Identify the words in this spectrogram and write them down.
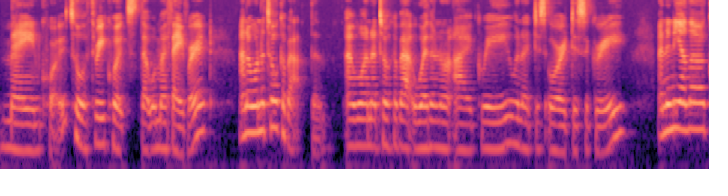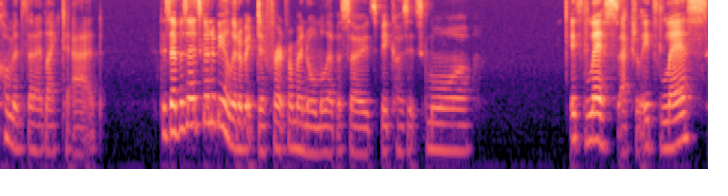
main quotes or three quotes that were my favorite, and I want to talk about them. I want to talk about whether or not I agree when I dis or I disagree, and any other comments that I'd like to add. This episode is going to be a little bit different from my normal episodes because it's more it's less actually it's less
